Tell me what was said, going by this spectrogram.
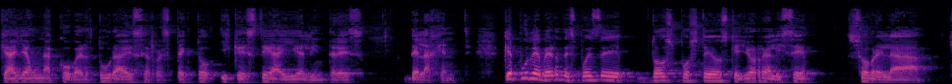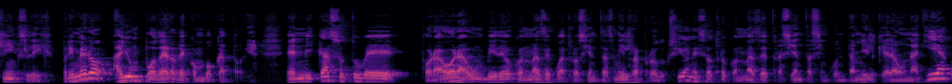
que haya una cobertura a ese respecto y que esté ahí el interés de la gente. ¿Qué pude ver después de dos posteos que yo realicé sobre la Kings League. Primero, hay un poder de convocatoria. En mi caso tuve por ahora un video con más de 400 mil reproducciones, otro con más de 350 mil que era una guía.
